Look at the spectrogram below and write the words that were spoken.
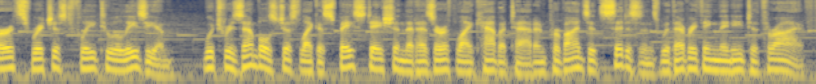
Earth's richest flee to Elysium, which resembles just like a space station that has Earth-like habitat and provides its citizens with everything they need to thrive.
